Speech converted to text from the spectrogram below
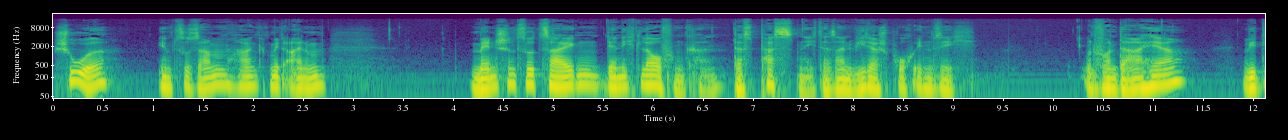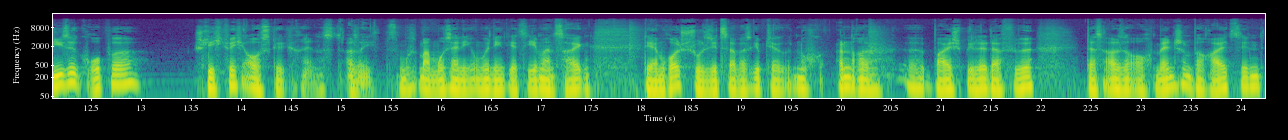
Schuhe im Zusammenhang mit einem Menschen zu zeigen, der nicht laufen kann. Das passt nicht, das ist ein Widerspruch in sich. Und von daher wird diese Gruppe schlichtweg ausgegrenzt. Also ich, muss, man muss ja nicht unbedingt jetzt jemand zeigen, der im Rollstuhl sitzt, aber es gibt ja noch andere äh, Beispiele dafür, dass also auch Menschen bereit sind,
